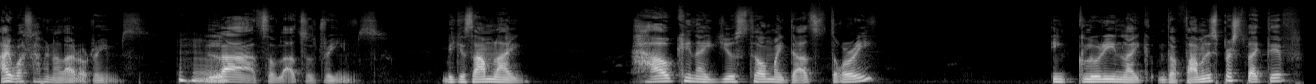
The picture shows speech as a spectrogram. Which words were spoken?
I was having a lot of dreams, lots of lots of dreams, because I'm like, how can I just tell my dad's story, including like the family's perspective,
